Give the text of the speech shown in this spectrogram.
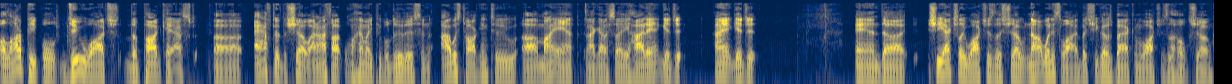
a lot of people do watch the podcast uh, after the show. And I thought, well, how many people do this? And I was talking to uh, my aunt, and I got to say hi to Aunt Gidget. Hi, Aunt Gidget. And uh, she actually watches the show not when it's live, but she goes back and watches the whole show.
